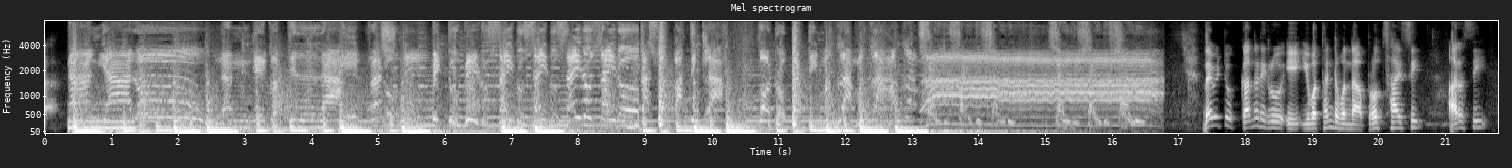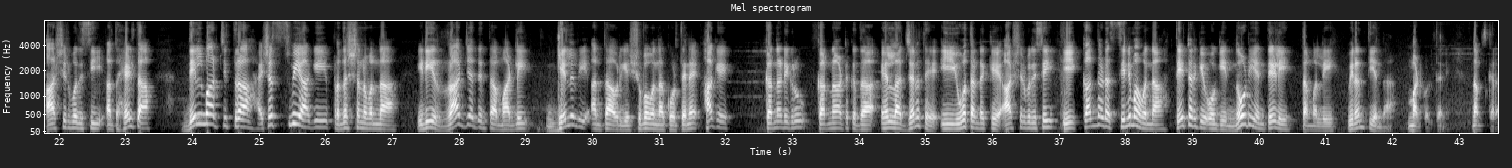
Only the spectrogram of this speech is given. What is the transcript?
ದಯವಿಟ್ಟು ಕನ್ನಡಿಗರು ಈ ಯುವ ತಂಡವನ್ನ ಪ್ರೋತ್ಸಾಹಿಸಿ ಅರಸಿ, ಆಶೀರ್ವದಿಸಿ ಅಂತ ಹೇಳ್ತಾ ದಿಲ್ಮಾರ್ ಚಿತ್ರ ಯಶಸ್ವಿಯಾಗಿ ಪ್ರದರ್ಶನವನ್ನ ಇಡೀ ರಾಜ್ಯಾದ್ಯಂತ ಮಾಡಲಿ, ಗೆಲ್ಲಲಿ ಅಂತ ಅವರಿಗೆ ಶುಭವನ್ನ ಕೋರ್ತೇನೆ. ಹಾಗೆ ಕನ್ನಡಿಗರು, ಕರ್ನಾಟಕದ ಎಲ್ಲ ಜನತೆ ಈ ಯುವ ತಂಡಕ್ಕೆ ಆಶೀರ್ವದಿಸಿ ಈ ಕನ್ನಡ ಸಿನಿಮಾವನ್ನ ಥಿಯೇಟರ್ಗೆ ಹೋಗಿ ನೋಡಿ ಅಂತೇಳಿ ತಮ್ಮಲ್ಲಿ ವಿನಂತಿಯನ್ನ ಮಾಡ್ಕೊಳ್ತೇನೆ. ನಮಸ್ಕಾರ.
